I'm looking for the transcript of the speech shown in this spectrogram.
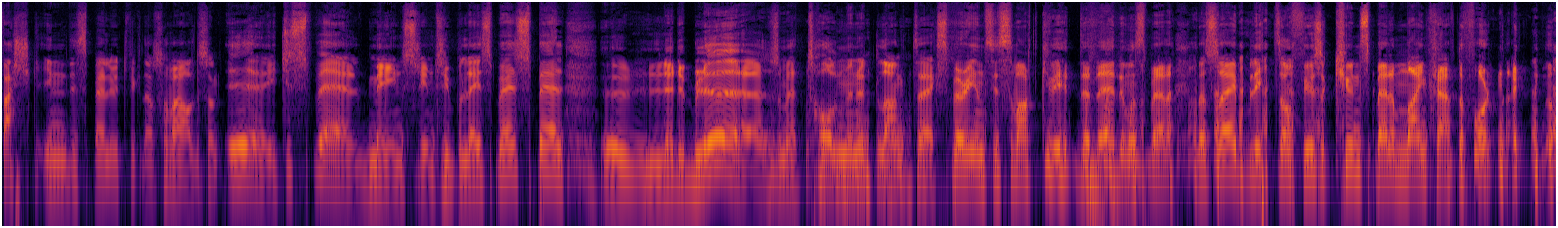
fersk indiespillutvikler, så var jeg alltid sånn «Øh, Ikke spill mainstream triple A-spill, spill uh, Le du Bleu, som er tolv minutter langt eh, experience i svart-hvitt. Det er det du må spille. Men så er jeg blitt sånn fyr som kun spiller Minecraft og Fortnite nå.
